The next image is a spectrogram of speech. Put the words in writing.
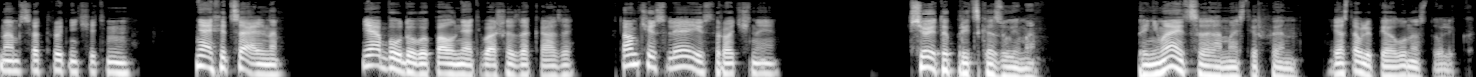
нам сотрудничать неофициально. Я буду выполнять ваши заказы, в том числе и срочные. Все это предсказуемо. Принимается, мастер Фен. Я ставлю пиалу на столик.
